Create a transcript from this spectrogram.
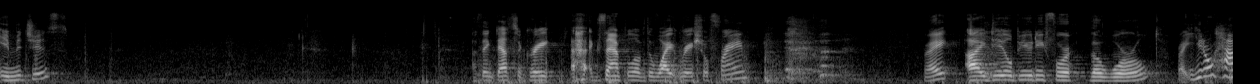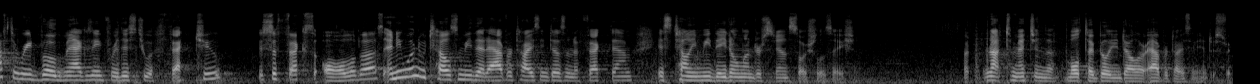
images. I think that's a great example of the white racial frame. right? Ideal beauty for the world, right? You don't have to read Vogue magazine for this to affect you. This affects all of us. Anyone who tells me that advertising doesn't affect them is telling me they don't understand socialization. Not to mention the multi-billion dollar advertising industry.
